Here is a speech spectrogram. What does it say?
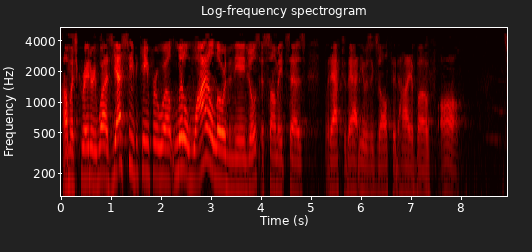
how much greater he was. Yes, he became for a little while lower than the angels, as Psalm 8 says, but after that he was exalted high above all. It's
